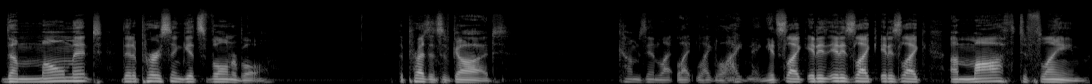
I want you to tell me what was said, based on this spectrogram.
The moment that a person gets vulnerable, the presence of God comes in like, like, like lightning. It's like it is, it is like it is like a moth to flame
